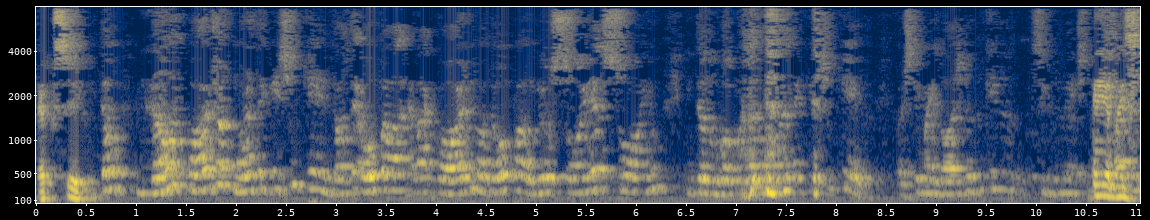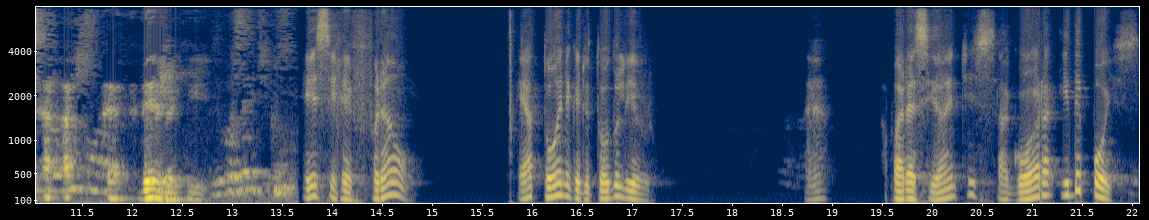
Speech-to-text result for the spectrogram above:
É possível. Então, não acorde o amor até que chiqueire. Então, até, opa, ela, ela acorda e fala, opa, o meu sonho é sonho, então eu não vou acordar o amor até que chiqueire. Acho que tem mais lógica do que simplesmente. É, mas a, a, a, veja aqui. Esse refrão é a tônica de todo o livro. Né? A Aparece antes, agora e depois.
